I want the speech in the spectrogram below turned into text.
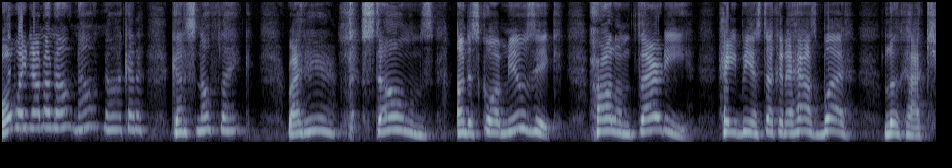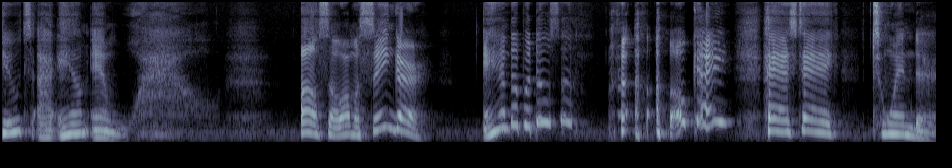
oh wait, no, no, no, no, no. I got a got a snowflake right here. Stones underscore music. Harlem thirty. Hate being stuck in the house, but look how cute I am, and wow. Also, I'm a singer and a producer. okay. Hashtag Twinder.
